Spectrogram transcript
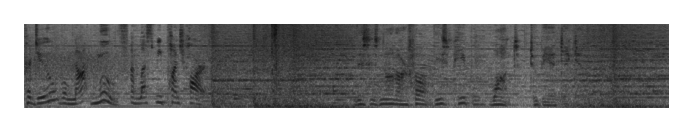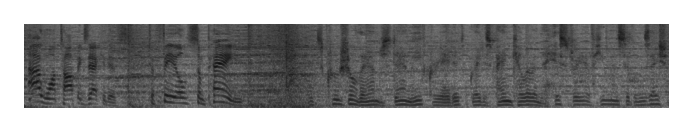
Purdue will not move unless we punch hard. This is not our fault. These people want to be addicted. I want top executives to feel some pain. It's crucial they understand we've created the greatest painkiller in the history of human civilization.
